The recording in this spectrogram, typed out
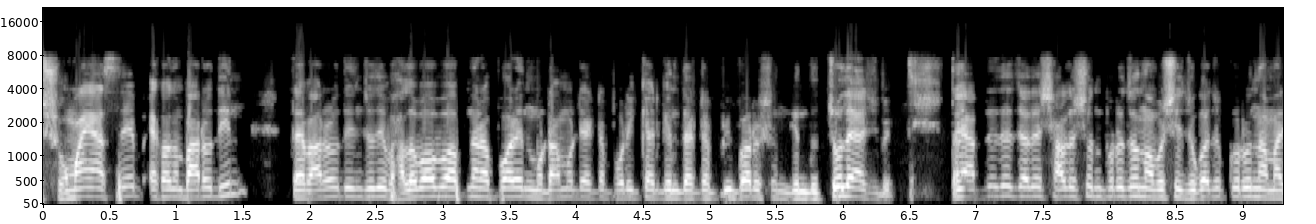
সময় আছে এখন বারো দিন, তাই বারো দিন যদি ভালোভাবে আপনারা পড়েন, মোটামুটি একটা পরীক্ষার কিন্তু একটা প্রিপারেশন কিন্তু চলে আসবে। তাই আপনাদের যাদের সাজেশন প্রয়োজন, অবশ্যই যোগাযোগ করুন। আমার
